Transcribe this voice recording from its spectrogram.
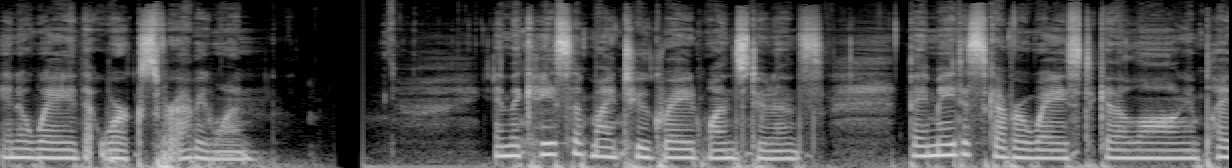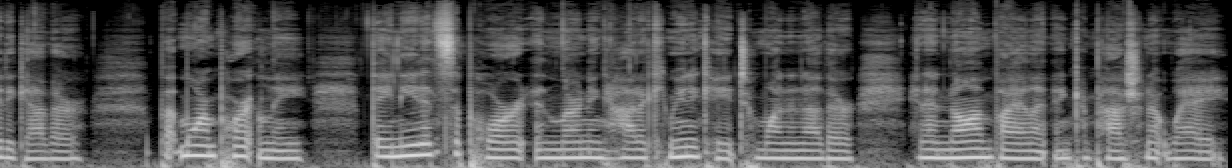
in a way that works for everyone. In the case of my two grade 1 students, they may discover ways to get along and play together, but more importantly, they needed support in learning how to communicate to one another in a nonviolent and compassionate way.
